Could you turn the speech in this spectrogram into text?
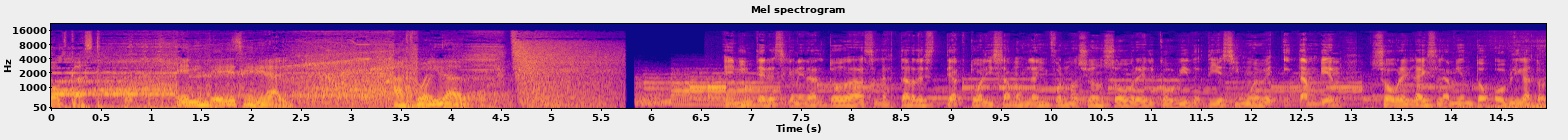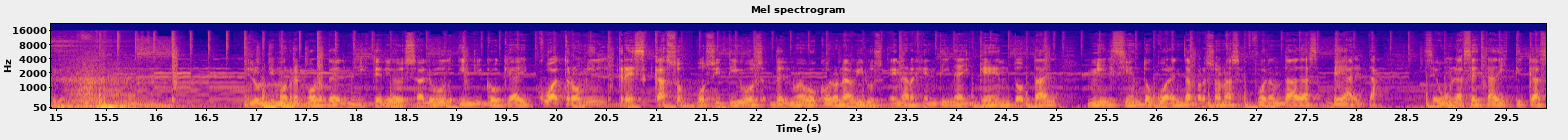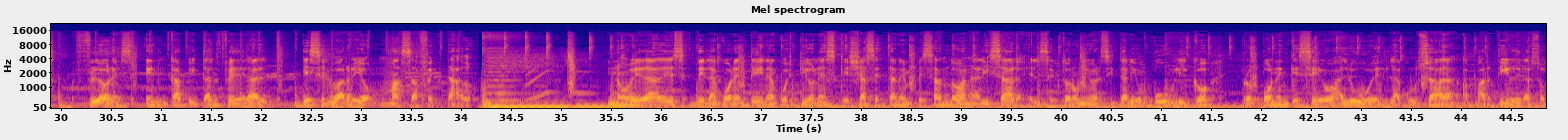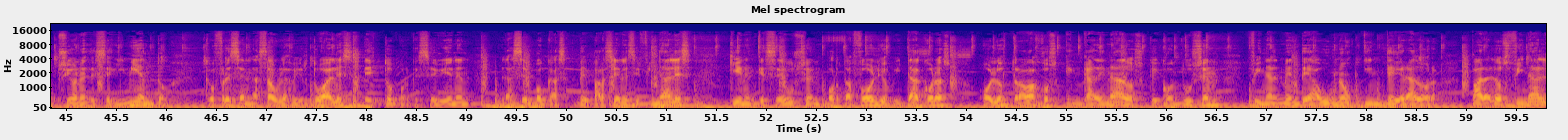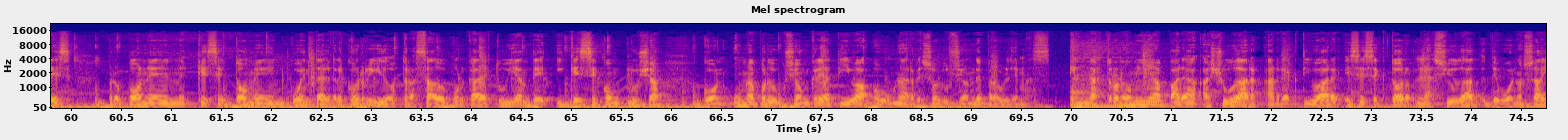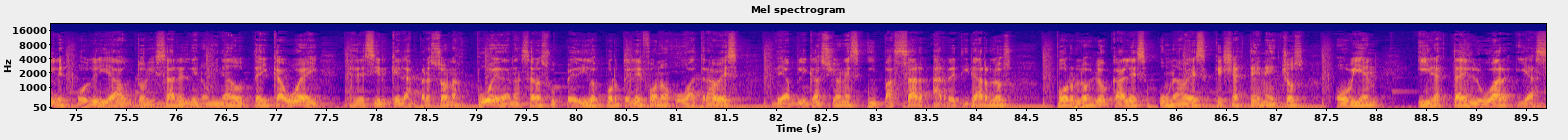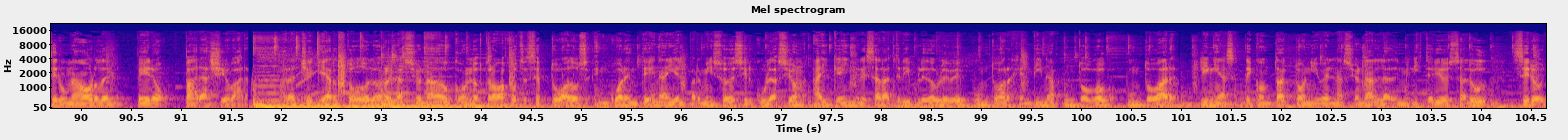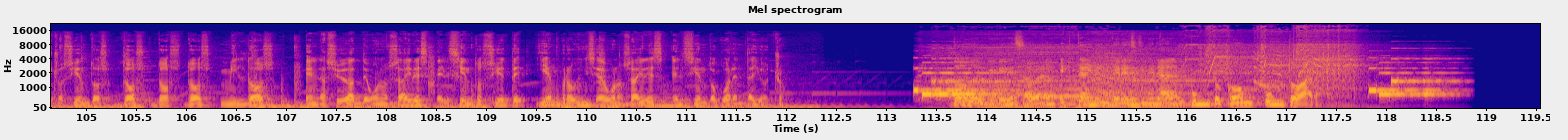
Podcast. En interés general. Actualidad. En Interés General todas las tardes te actualizamos la información sobre el COVID-19 y también sobre el aislamiento obligatorio. El último reporte del Ministerio de Salud indicó que hay 4.003 casos positivos del nuevo coronavirus en Argentina y que en total 1.140 personas fueron dadas de alta. Según las estadísticas, Flores en Capital Federal es el barrio más afectado. Novedades de la cuarentena, cuestiones que ya se están empezando a analizar. El sector universitario público proponen que se evalúe la cruzada a partir de las opciones de seguimiento que ofrecen las aulas virtuales. Esto porque se vienen las épocas de parciales y finales. Quieren que se usen portafolios, bitácoras o los trabajos encadenados que conducen finalmente a uno integrador. Para los finales proponen que se tome en cuenta el recorrido trazado por cada estudiante y que se concluya con una producción creativa o una resolución de problemas. En gastronomía, para ayudar a reactivar ese sector, la ciudad de Buenos Aires podría autorizar el denominado takeaway, es decir, que las personas puedan hacer sus pedidos por teléfono o a través de aplicaciones y pasar a retirarlos por los locales una vez que ya estén hechos o bien ir hasta el lugar y hacer una orden, pero para llevar. Para chequear todo lo relacionado con los trabajos exceptuados en cuarentena y el permiso de circulación hay que ingresar a www.argentina.gov.ar, líneas de contacto a nivel nacional, la del Ministerio de Salud 0800 222 1002, en la ciudad de Buenos Aires el 107 y en provincia de Buenos Aires el 148. Todo lo que querés saber está en interésgeneral.com.ar.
